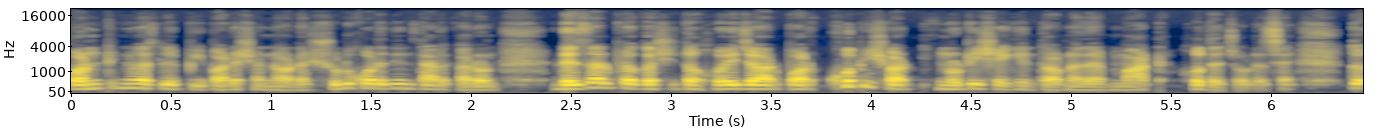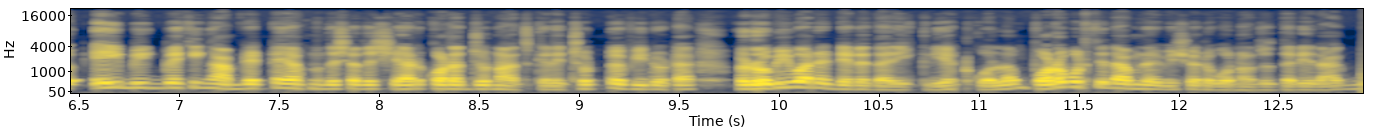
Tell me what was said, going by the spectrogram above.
কন্টিনিউয়াসলি প্রিপারেশন নেওয়াটা শুরু করে দিন। তার কারণ রেজাল্ট প্রকাশিত হয়ে যাওয়ার পর খুবই শর্ট নোটিশে কিন্তু আপনাদের মাঠ হতে চলেছে। তো এই বিগ ব্রেকিং আপডেটটাই আপনাদের সাথে শেয়ার করার জন্য আজকের এই ছোট্ট ভিডিওটা রবিবারের ডেটে দাঁড়িয়ে ক্রিয়েট করলাম। পরবর্তীতে আমরা এই বিষয়ের উপর নজরদারি রাখব।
